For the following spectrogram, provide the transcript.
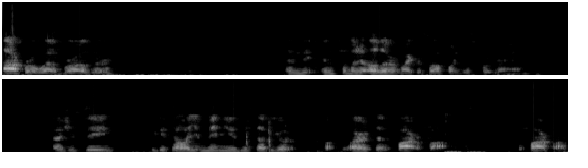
Opera web browser and, the, and some of the other Microsoft Windows programs. As you see, you get to all your menus and stuff. You go to or says Firefox, the Firefox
